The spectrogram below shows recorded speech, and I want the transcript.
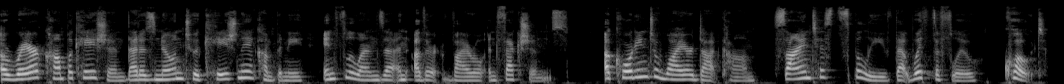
a rare complication that is known to occasionally accompany influenza and other viral infections. According to Wired.com, scientists believe that with the flu, quote,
